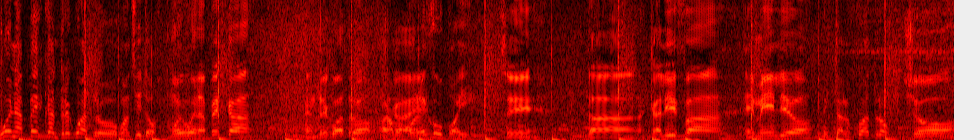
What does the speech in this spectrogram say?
Buena pesca entre cuatro, Juancito. Muy buena pesca, entre cuatro. Estamos Acá con el cupo ahí. Sí, está Califa, Emilio, Ahí están los cuatro. yo,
